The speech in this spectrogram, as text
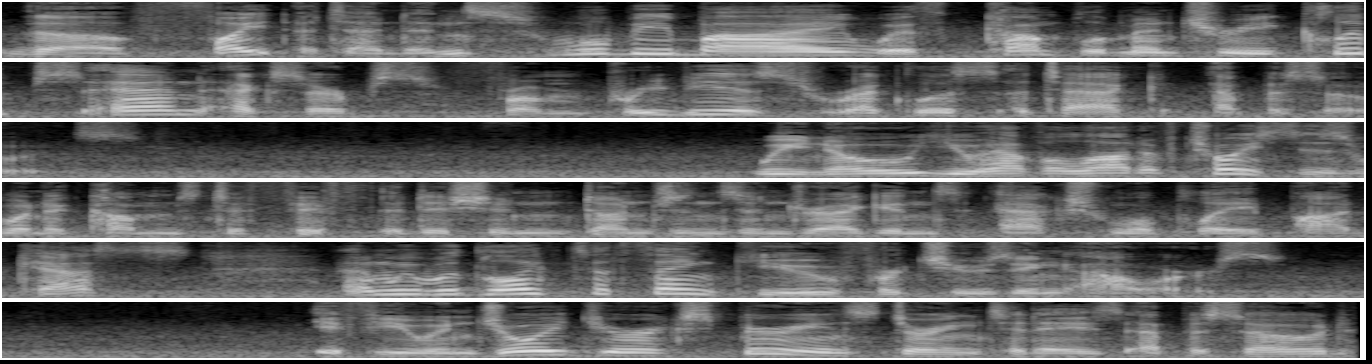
the flight attendants will be by with complimentary clips and excerpts from previous Reckless Attack episodes. We know you have a lot of choices when it comes to 5th edition Dungeons and Dragons actual play podcasts, and we would like to thank you for choosing ours. If you enjoyed your experience during today's episode,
